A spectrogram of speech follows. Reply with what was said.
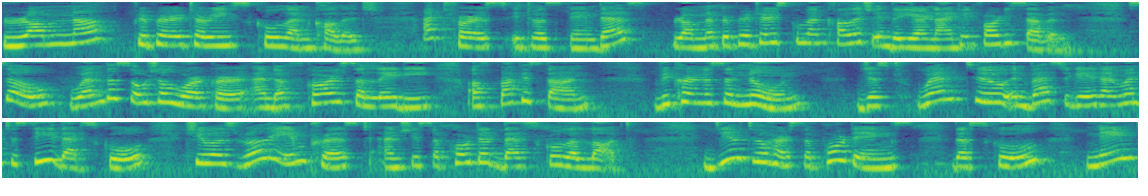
Ramna Preparatory School and College. At first, it was named as Ramna Preparatory School and College in the year 1947. So, when the social worker and of course the lady of Pakistan, Viqarunnisa Noon, just went to investigate and went to see that school, she was really impressed and she supported that school a lot. Due to her supportings, the school named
